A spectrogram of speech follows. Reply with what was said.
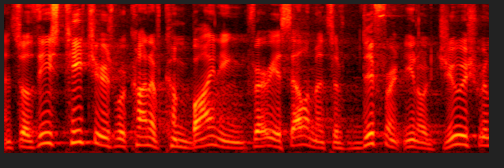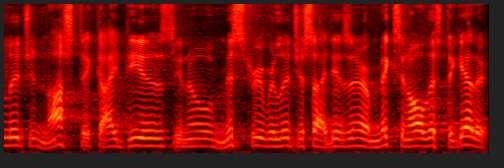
And so these teachers were kind of combining various elements of different you know, Jewish religion, Gnostic ideas, you know, mystery religious ideas, and they're mixing all this together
